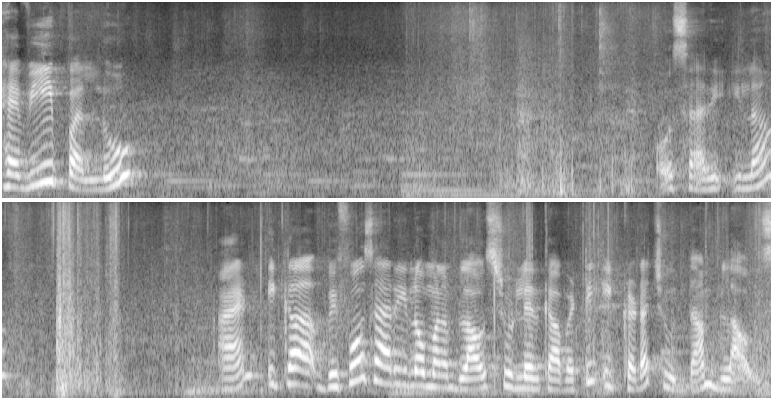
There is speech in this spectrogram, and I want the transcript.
హెవీ పళ్ళు. ఓసారి ఇలా. అండ్ ఇక బిఫోర్ శారీలో మనం బ్లౌజ్ చూడలేదు కాబట్టి ఇక్కడ చూద్దాం blouse.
